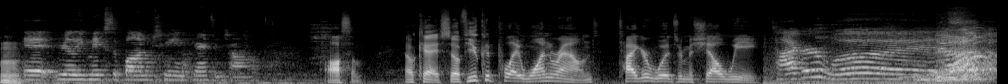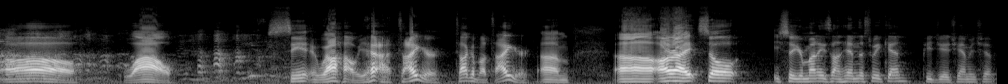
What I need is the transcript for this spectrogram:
It really makes the bond between parents and child. Awesome. Okay, so if you could play one round, Tiger Woods or Michelle Wie. Tiger Woods. Oh, wow. See, wow, yeah, Tiger. Talk about Tiger. Um, uh, all right, so so your money's on him this weekend, PGA Championship.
